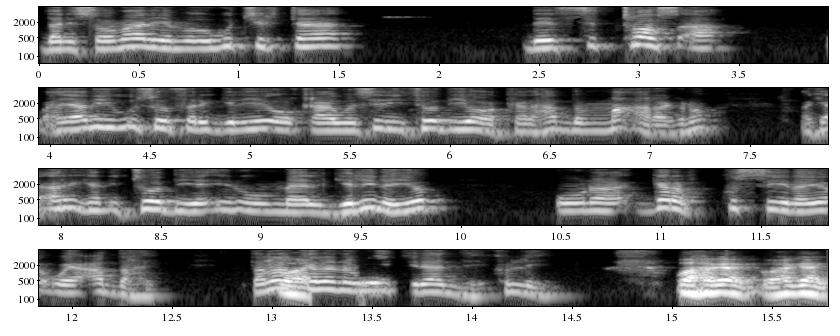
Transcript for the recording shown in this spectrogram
Dani soomaaliya ma ugu jirtaa dee si toos ah waxyaabihii uu soo farageliyey oo qaawan sida etoobiya oo kale hadda ma aragno laakiin arrinkan etoobiya inuu maalgelinayo uuna garab ku siinayo way caddahay. Dalal kalena way jiraan de kolley waa hagaag waa hagaag.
